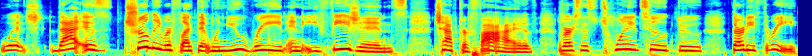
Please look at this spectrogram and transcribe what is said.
which that is truly reflected when you read in Ephesians chapter 5, verses 22 through 33.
